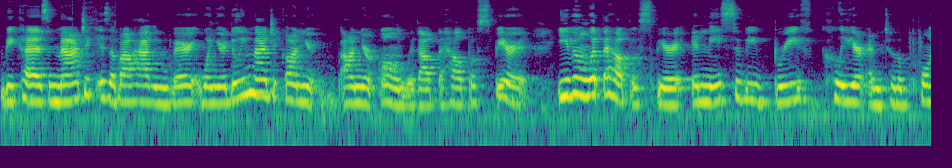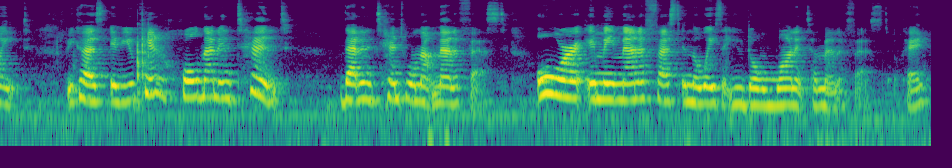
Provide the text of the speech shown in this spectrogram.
Because magic is about having very when you're doing magic on your on your own without the help of spirit even with the help of spirit it needs to be brief clear and to the point. Because if you can't hold that intent that intent will not manifest. Or it may manifest in the ways that you don't want it to manifest okay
